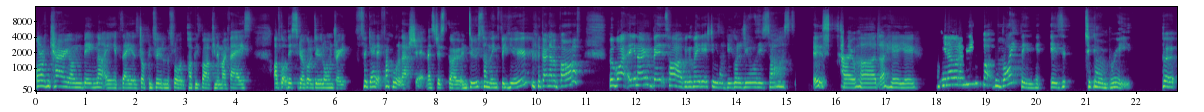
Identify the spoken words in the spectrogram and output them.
Or I can carry on being nutty if Zaya's dropping food on the floor, the puppy's barking in my face. I've got this to do, I've got to do laundry. Forget it. Fuck all of that shit. Let's just go and do something for you. go and have a bath. But what, you know, but it's hard because my ADHD is like, you've got to do all these tasks. It's so hard. I hear you. You know what I mean? But the right thing is to go and breathe. But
